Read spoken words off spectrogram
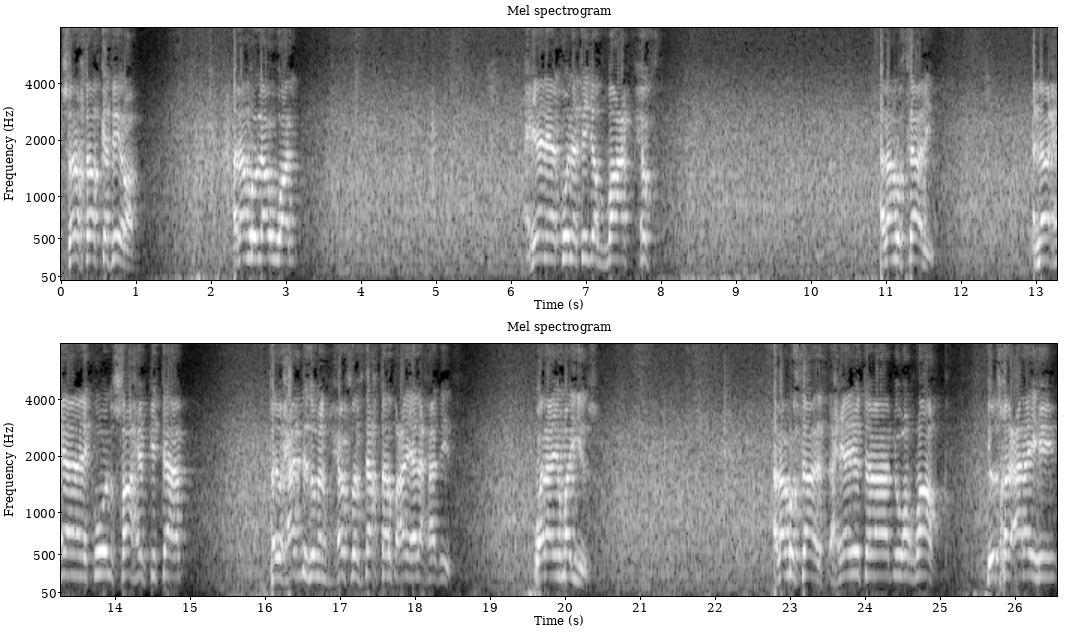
اسباب الاختلاط كثيرة. الأمر الأول أحيانا يكون نتيجة ضعف حفظ. الأمر الثاني أنه أحيانا يكون صاحب كتاب فيحدث من حفظه فتختلط عليه الأحاديث ولا يميز. الأمر الثالث أحيانا يتبع بوراق يدخل عليه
